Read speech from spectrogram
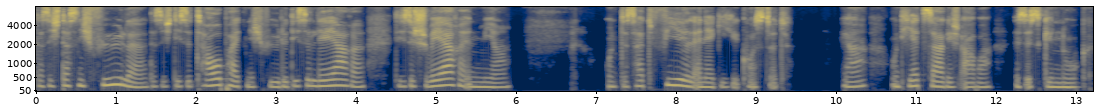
dass ich das nicht fühle, dass ich diese Taubheit nicht fühle, diese Leere, diese Schwere in mir. Und das hat viel Energie gekostet. Ja, und jetzt sage ich aber, es ist genug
